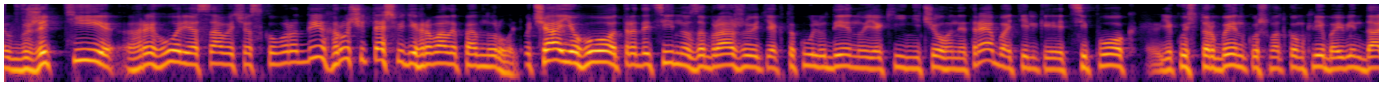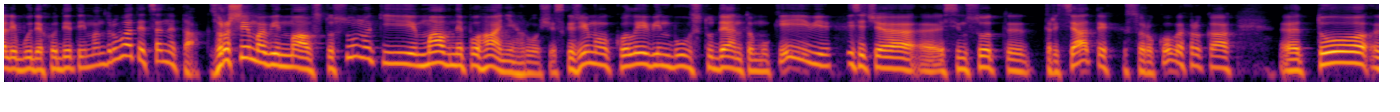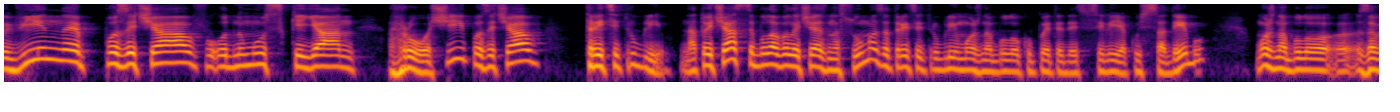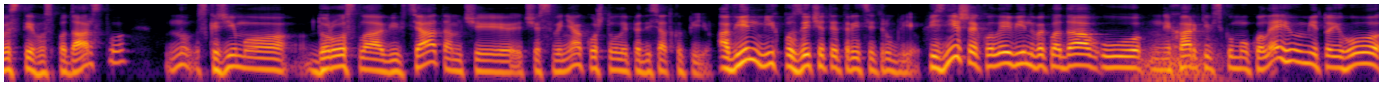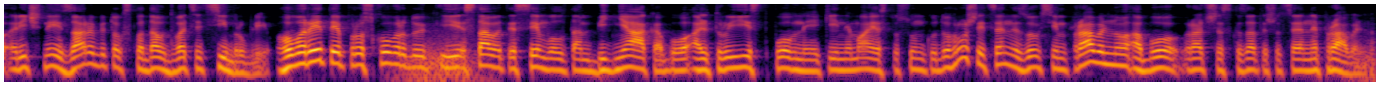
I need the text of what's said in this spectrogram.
В житті Григорія Савича Сковороди гроші теж відігравали певну роль. Хоча його традиційно зображують як таку людину, якій нічого не треба, тільки ціпок, якусь торбинку, шматком хліба, і він далі буде ходити і мандрувати. Це не так. З грошима він мав стосунок і мав непогані гроші. Скажімо, коли він був студентом у Києві в 1730-х, 40-х роках. Е, то він е, позичав одному з киян гроші, позичав 30 рублів. На той час це була величезна сума. За 30 рублів можна було купити десь в селі якусь садибу, можна було е, завести господарство. Ну, скажімо, доросла вівця там чи, чи свиня коштували 50 копійок. А він міг позичити 30 рублів. Пізніше, коли він викладав у Харківському колегіумі, то його річний заробіток складав 27 рублів. Говорити про сковороду і ставити символ там бідняк або альтруїст повний, який не має стосунку до грошей, це не зовсім правильно, або радше сказати, що це неправильно.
